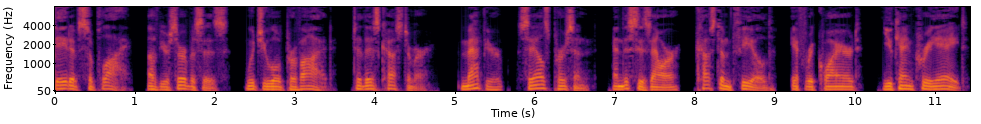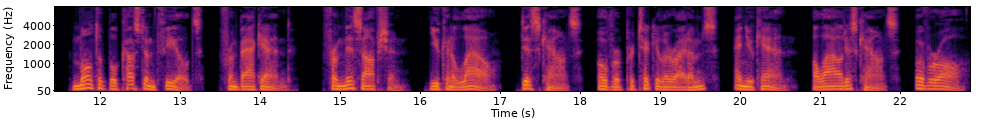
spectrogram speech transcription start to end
date of supply, of your services, which you will provide, to this customer. Map your, salesperson, and this is our custom field. If required, you can create multiple custom fields from backend. From this option, you can allow discounts over particular items, and you can allow discounts overall.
